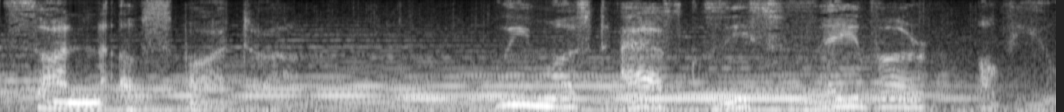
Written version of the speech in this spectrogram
son of Sparda. We must ask this favor of you.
